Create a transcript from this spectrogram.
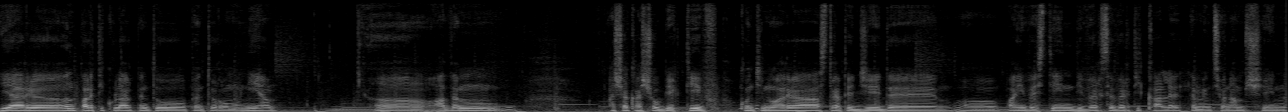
iar uh, în particular pentru, pentru România uh, avem așa ca și obiectiv continuarea strategiei de uh, a investi în diverse verticale, le menționam și în,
